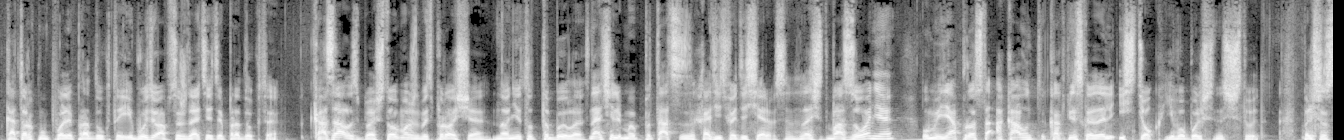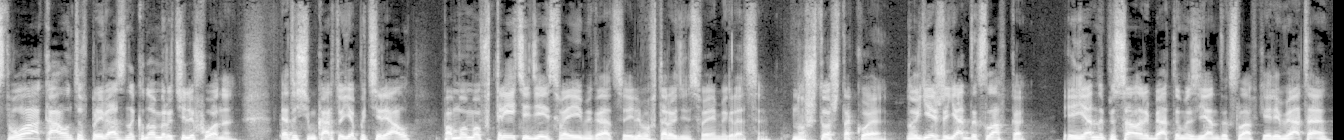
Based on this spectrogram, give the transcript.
в которых мы поли продукты, и будем обсуждать эти продукты. Казалось бы, что может быть проще, но не тут-то было. Начали мы пытаться заходить в эти сервисы. Значит, в Озоне у меня просто аккаунт, как мне сказали, истек. Его больше не существует. Большинство аккаунтов привязано к номеру телефона. Эту сим-карту я потерял, по-моему, в третий день своей иммиграции или во второй день своей иммиграции. Ну что ж такое? Ну есть же Яндекс.Лавка. И я написал ребятам из Яндекс.Лавки. Ребята,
